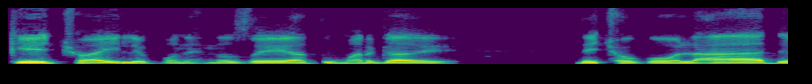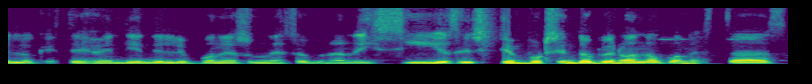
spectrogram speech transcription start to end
quechua y le pones, no sé, a tu marca de, de chocolate, de lo que estés vendiendo y le pones un esto peruano y sí, yo soy 100% peruano cuando estás,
